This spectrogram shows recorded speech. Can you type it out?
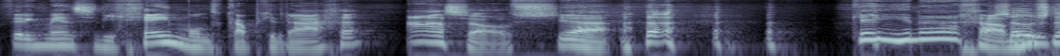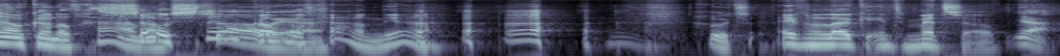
vind ik mensen die geen mondkapje dragen, aso's. Ja, Kun je nagaan? zo snel kan dat gaan. Zo snel Zo, kan ja. dat gaan, ja. Goed. Even een leuke intermezzo. Ja.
